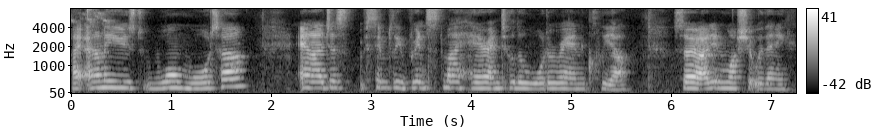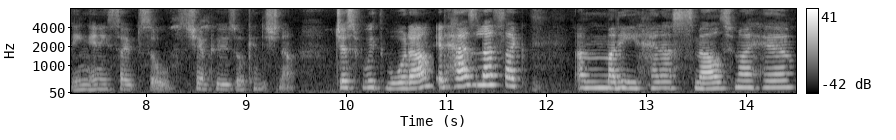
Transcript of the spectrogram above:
I only used warm water and I just simply rinsed my hair until the water ran clear. So I didn't wash it with anything any soaps or shampoos or conditioner. Just with water. It has left like a muddy henna smell to my hair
